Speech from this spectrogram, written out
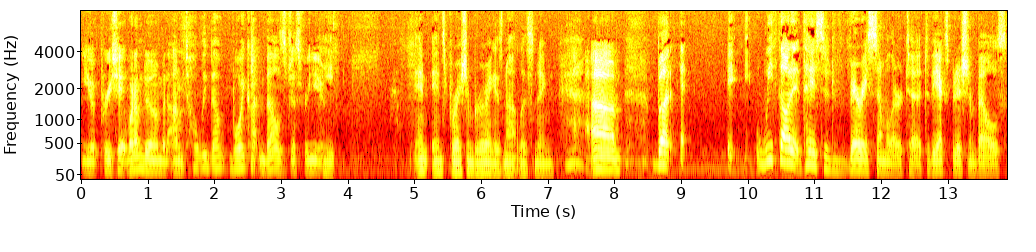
you appreciate what I'm doing, but I'm totally bel- boycotting bells just for you. He- In, Inspiration Brewing is not listening. Um, but it, it, we thought it tasted very similar to, to the Expedition Bells.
